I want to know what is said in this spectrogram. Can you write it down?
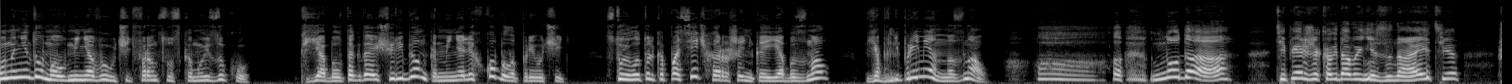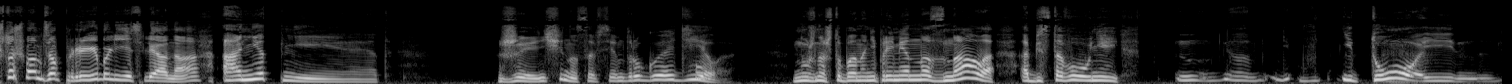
Он и не думал меня выучить французскому языку. Я был тогда еще ребенком, меня легко было приучить. Стоило только посечь хорошенько, и я бы знал. Я бы непременно знал. А, ну да, теперь же, когда вы не знаете, что ж вам за прибыль, если она... А нет-нет. Женщина совсем другое дело. Нужно, чтобы она непременно знала, а без того у ней и то, и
